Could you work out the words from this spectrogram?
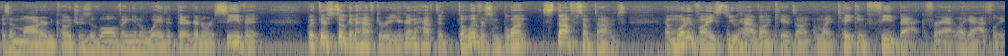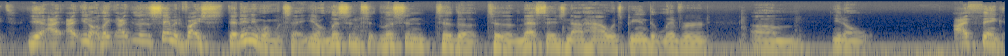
as a modern coach who's evolving in a way that they're going to receive it, but they're still going to have to. You're going to have to deliver some blunt stuff sometimes. And what advice do you have on kids on, on like taking feedback for at, like athletes? Yeah, I, I you know, like I, the same advice that anyone would say. You know, listen to listen to the to the message, not how it's being delivered. Um, you know, I think,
